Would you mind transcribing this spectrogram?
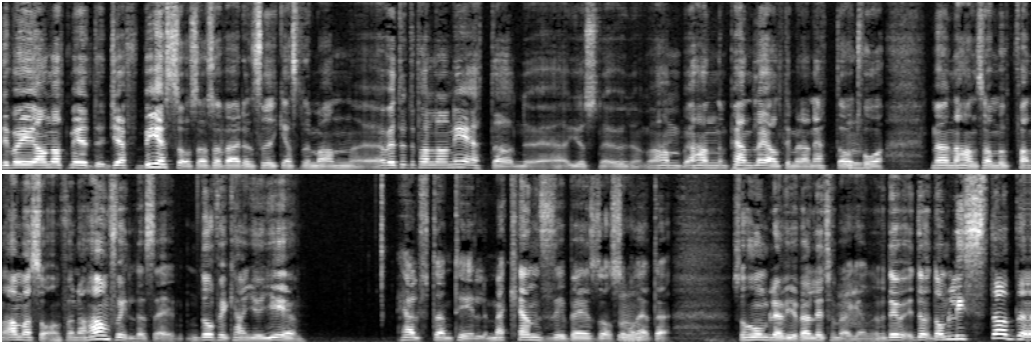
det var ju annat med Jeff Bezos, alltså världens rikaste man. Jag vet inte ifall han är etta nu, eh, just nu. Han, han pendlar ju alltid mellan etta och två. Men han som uppfann Amazon, för när han skilde sig, då fick han ju ge hälften till Mackenzie Bezos som hon hette. Så hon blev ju väldigt förmögen. De, de, de listade,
